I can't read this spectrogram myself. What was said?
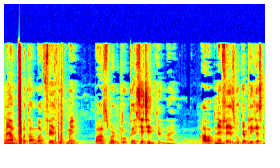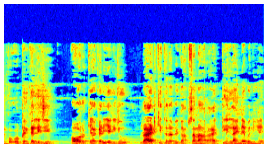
मैं आपको बताऊँगा फेसबुक में पासवर्ड को कैसे चेंज करना है। आप अपने फेसबुक एप्लीकेशन को ओपन कर लीजिए और क्या करिए कि जो राइट की तरफ़ एक ऑप्शन आ रहा है, तीन लाइनें बनी है,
